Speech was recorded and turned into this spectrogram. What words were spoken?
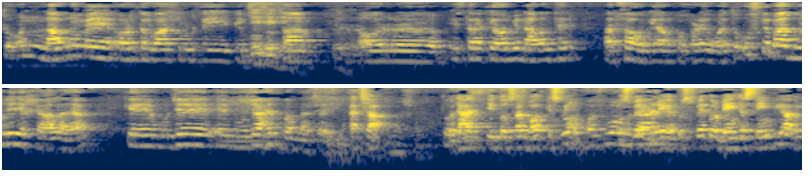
تو ان ناولوں میں اور تلوار ٹوٹ گئی ٹیپو جی، جی، جی۔ سلطان اور اس طرح کے اور بھی ناول تھے۔ عرصہ ہو گیا ان کو پڑھے ہوئے۔ تو اس کے بعد مجھے یہ خیال آیا کہ مجھے ایک مجاہد بننا چاہیے۔ اچھا۔ تو- مجاہد کی تو سر بہت قسمیں۔ بس وہ اس میں تو ڈینجر سین بھی آ رہی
